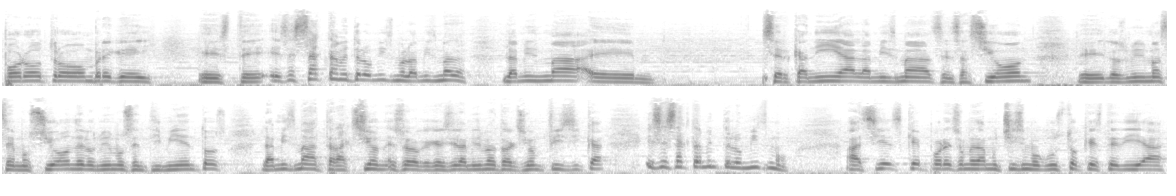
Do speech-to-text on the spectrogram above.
por otro hombre gay. Este, es exactamente lo mismo, la misma, la misma eh, cercanía, la misma sensación, eh, las mismas emociones, los mismos sentimientos, la misma atracción, eso es lo que quiere decir, la misma atracción física, es exactamente lo mismo. Así es que por eso me da muchísimo gusto que este día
